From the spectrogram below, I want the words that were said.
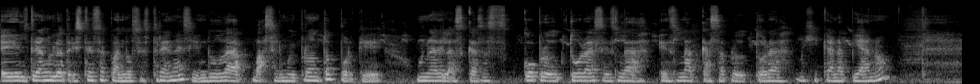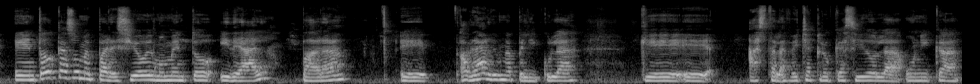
el Triángulo de Tristeza cuando se estrene, sin duda va a ser muy pronto porque una de las casas coproductoras es la, es la casa productora mexicana Piano. En todo caso me pareció el momento ideal para eh, hablar de una película que eh, hasta la fecha creo que ha sido la única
